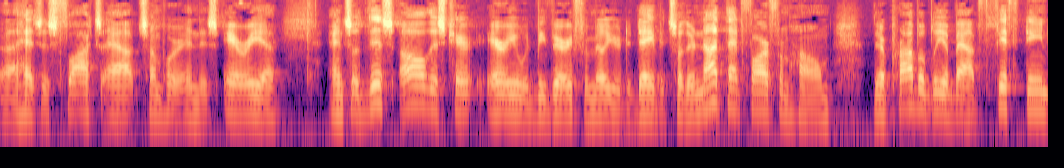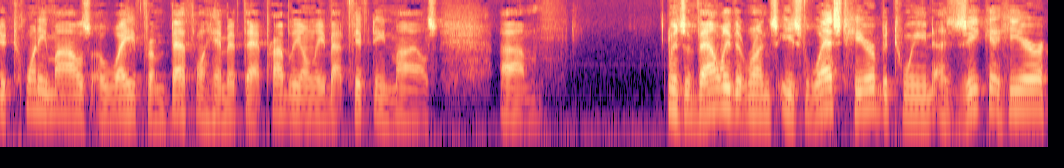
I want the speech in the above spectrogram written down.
uh, has his flocks out somewhere in this area, and so this all this ter- area would be very familiar to David. So they're not that far from home. They're probably about 15 to 20 miles away from Bethlehem, if that, probably only about 15 miles. Um, there's a valley that runs east west here between Azekah here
